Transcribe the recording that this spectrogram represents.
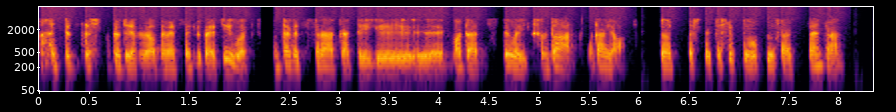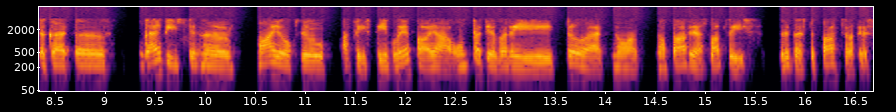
pēc desmit gadiem vēl neviens negribēja dzīvot. Un tagad tas ir ārkārtīgi moderns, stilīgs un dārgs rajons. Tas, tas ir tuvu pilsētas centram. Tā kā uh, gaidīsim uh, mājokļu attīstību Liepājā, un tad jau arī cilvēki no, no pārējās Latvijas gribēs te pārcelties.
